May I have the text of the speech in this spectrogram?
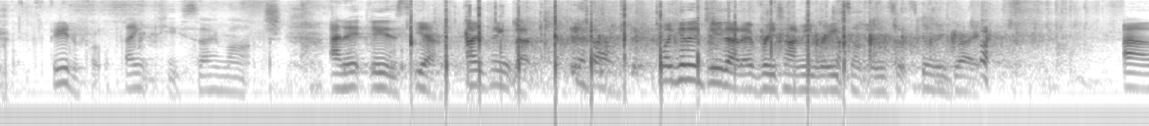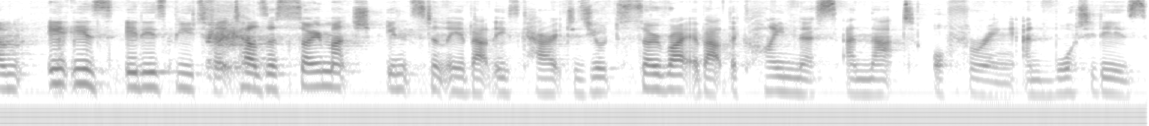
It's beautiful. Thank you so much. And it is, yeah, I think that we're going to do that every time you read something, so it's going to be great. Um, it is, it is beautiful. It tells us so much instantly about these characters. You're so right about the kindness and that offering and what it is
